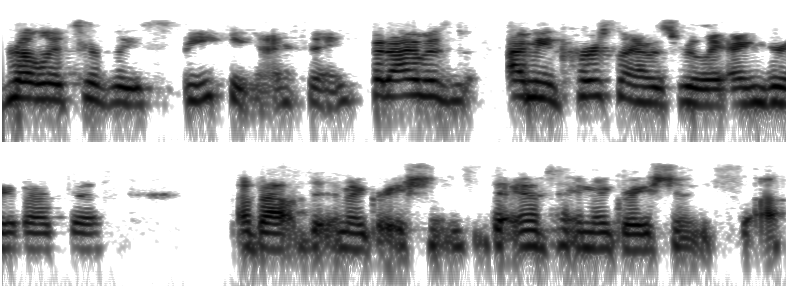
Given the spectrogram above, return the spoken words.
relatively speaking, I think. But I was, I mean, personally, I was really angry about the about the immigration, the anti-immigration stuff.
